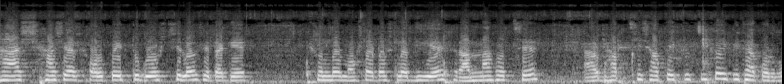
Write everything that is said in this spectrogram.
হাঁস, হাঁসের অল্প একটু গোশ ছিল, সেটাকে সুন্দর মশলা টশলা দিয়ে রান্না হচ্ছে। আর ভাবছি সাথে একটু চিতই পিঠা করব।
